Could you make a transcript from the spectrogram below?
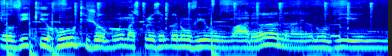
Eu vi que o Hulk jogou, mas por exemplo, eu não vi o Arana, eu não vi o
